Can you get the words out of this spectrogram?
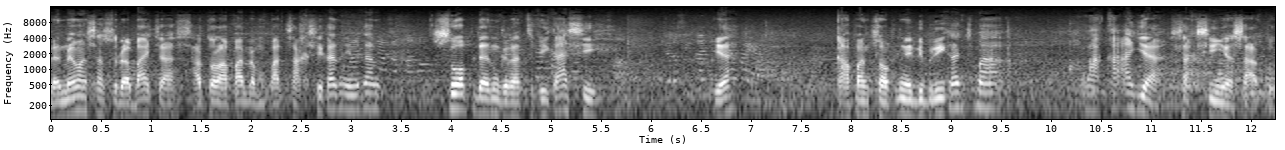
Dan memang saya sudah baca 184 saksi kan ini kan suap dan gratifikasi. Ya, kapan suapnya diberikan cuma laka aja saksinya satu.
